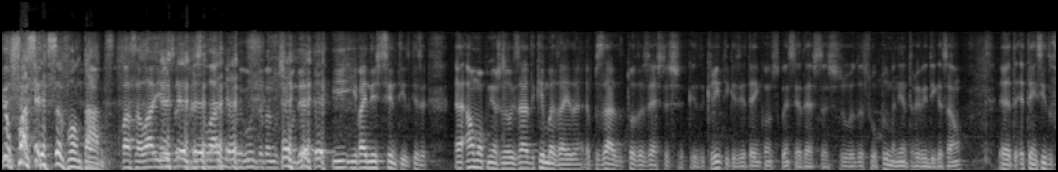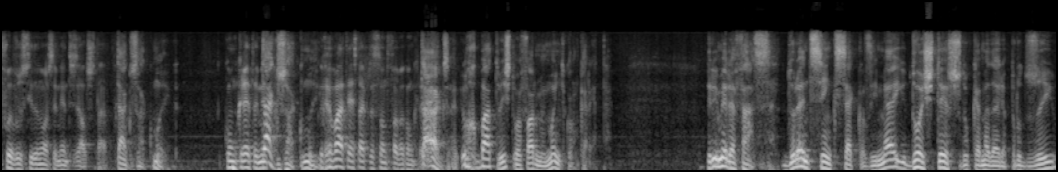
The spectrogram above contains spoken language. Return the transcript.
eu faço essa vontade. Então, passa lá e deixa lá a minha pergunta, vamos responder. E, e, vai neste sentido. Quer dizer, há uma opinião generalizada de que a Madeira, apesar de todas estas críticas e até em consequência destas, da sua permanente reivindicação, eh, tem sido favorecida no Orçamento Geral do Estado. Está a gozar comigo. Concretamente. Está a gozar comigo. Rebate esta acusação de forma concreta. Está a gozar. Eu rebato isto de uma forma muito concreta. Primeira fase. Durante cinco séculos e meio, dois terços do que a Madeira produziu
